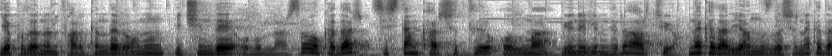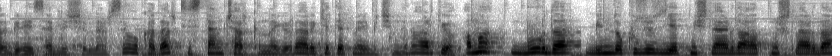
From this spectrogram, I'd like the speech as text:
yapılarının farkında ve onun içinde olurlarsa o kadar sistem karşıtı olma yönelimleri artıyor. Ne kadar yalnızlaşır, ne kadar bireyselleşirlerse o kadar sistem çarkına göre hareket etme biçimleri artıyor. Ama burada 1970'lerde, 60'larda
